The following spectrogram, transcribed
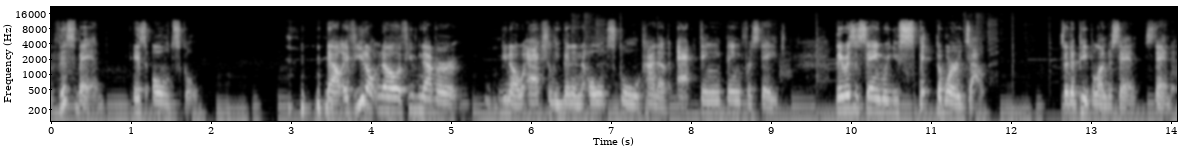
this man is old school. now, if you don't know, if you've never, you know, actually been in an old school kind of acting thing for stage, there is a saying where you spit the words out so that people understand stand it.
